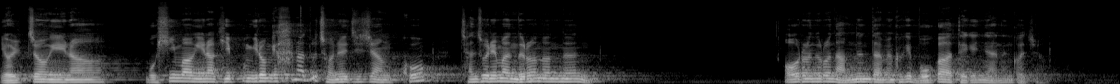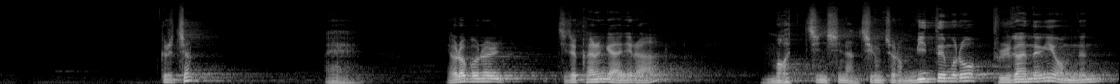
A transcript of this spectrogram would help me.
열정이나 뭐 희망이나 기쁨 이런 게 하나도 전해지지 않고 잔소리만 늘어놓는 어른으로 남는다면 그게 뭐가 되겠냐는 거죠. 그렇죠? 네. 여러분을 지적하는 게 아니라 멋진 신앙, 지금처럼 믿음으로 불가능이 없는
